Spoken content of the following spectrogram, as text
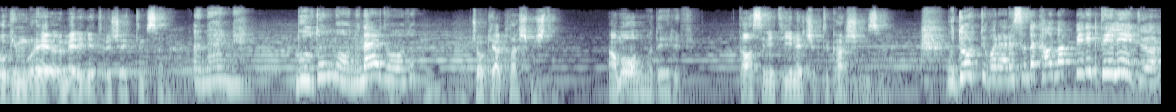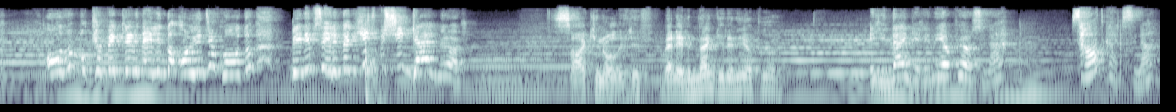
Bugün buraya Ömer'i getirecektim sana. Ömer mi? Buldun mu onu? Nerede oğlum? Çok yaklaşmıştın. Ama olmadı Elif. Tahsin iti yine çıktı karşımıza. Bu dört duvar arasında kalmak beni deli ediyor. Oğlum bu köpeklerin elinde oyuncak oldu. Benimse elimden hiçbir şey gelmiyor. Sakin ol Elif. Ben elimden geleni yapıyorum. Elinden geleni yapıyorsun ha? Saat kaç Sinan?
